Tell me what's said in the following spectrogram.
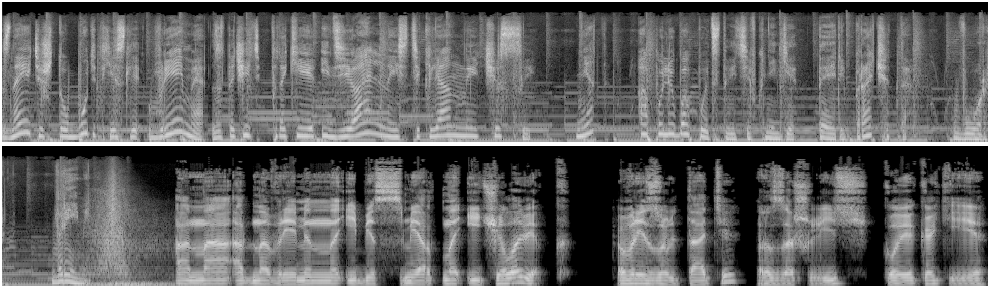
Знаете, что будет, если время заточить в такие идеальные стеклянные часы? Нет? А полюбопытствуйте в книге Терри Пратчетта «Вор времени». Она одновременно и бессмертна, и человек. В результате разошлись кое-какие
